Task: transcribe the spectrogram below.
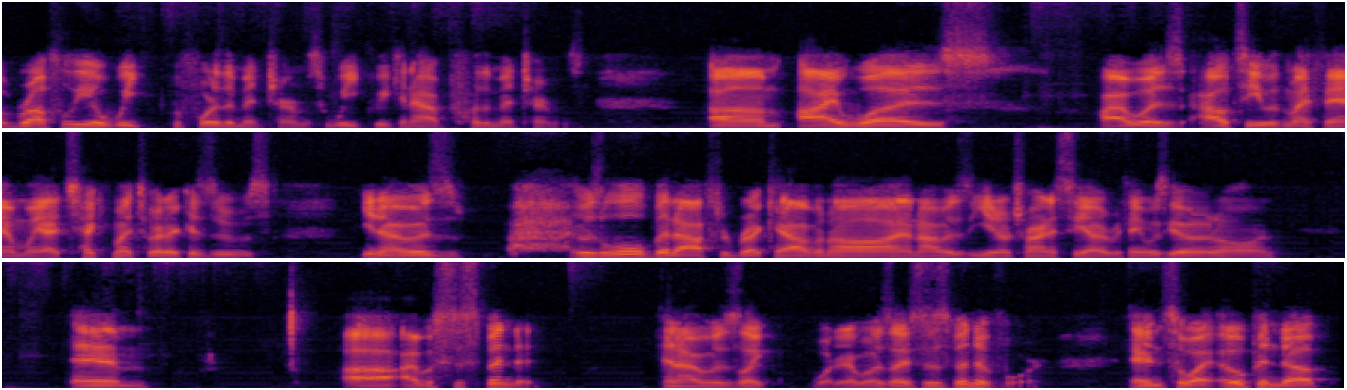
roughly a week before the midterms, week week and a half before the midterms. Um, I was I was out to eat with my family. I checked my Twitter because it was, you know, it was it was a little bit after Brett Kavanaugh, and I was you know trying to see how everything was going on, and uh, I was suspended, and I was like, what was I suspended for? And so I opened up,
